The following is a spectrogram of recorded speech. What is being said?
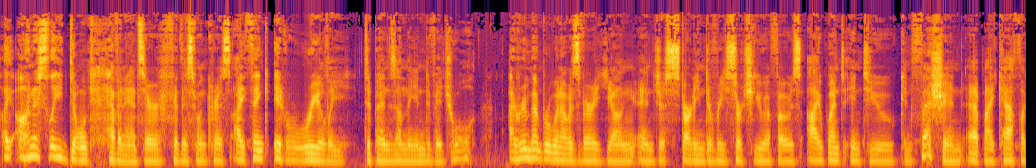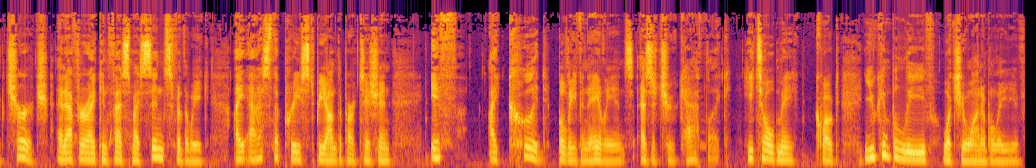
I honestly don't have an answer for this one, Chris. I think it really depends on the individual. I remember when I was very young and just starting to research UFOs, I went into confession at my Catholic church. And after I confessed my sins for the week, I asked the priest beyond the partition if I could believe in aliens as a true Catholic. He told me, quote, You can believe what you want to believe.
